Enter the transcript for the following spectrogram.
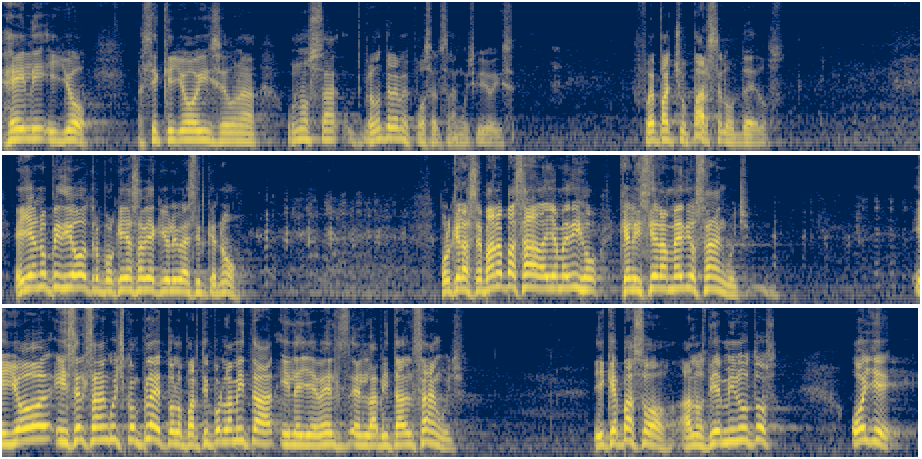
Haley y yo. Así que yo hice una, unos, pregúntele a mi esposa el sándwich que yo hice. Fue para chuparse los dedos. Ella no pidió otro porque ella sabía que yo le iba a decir que no. Porque la semana pasada ella me dijo que le hiciera medio sándwich. Y yo hice el sándwich completo, lo partí por la mitad y le llevé la mitad del sándwich. ¿Y qué pasó? A los 10 minutos, oye,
